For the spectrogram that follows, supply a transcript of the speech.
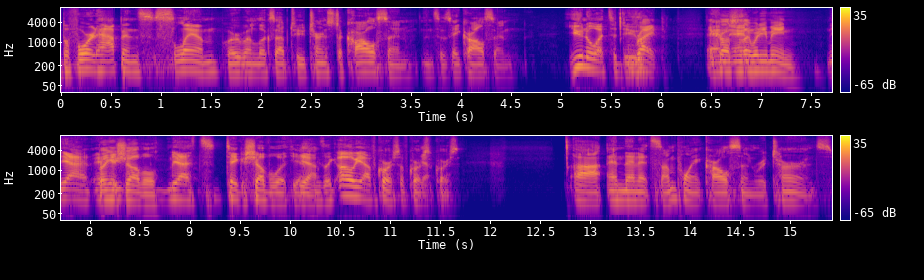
before it happens, Slim, who everyone looks up to, turns to Carlson and says, "Hey, Carlson, you know what to do." Right. And, And- Carlson's like, what do you mean? Yeah. and Bring a shovel. Yeah, take a shovel with you. Yeah. He's like, oh yeah, of course, of course, Yeah. of course. Uh, and then at some point, Carlson returns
